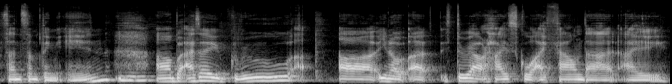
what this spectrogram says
send something in. Mm-hmm. Uh, but as I grew, uh, you know, uh, throughout high school, I found that I.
